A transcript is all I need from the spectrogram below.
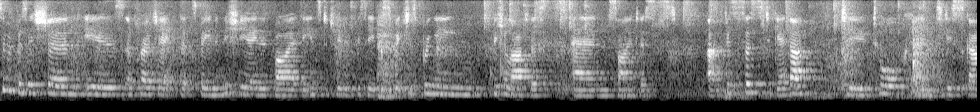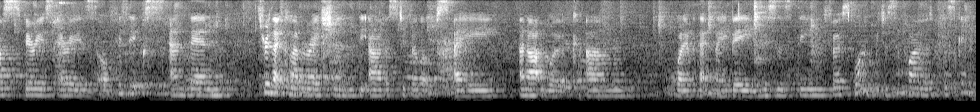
Superposition is a project that's been initiated by the Institute of Physics, which is bringing visual artists and scientists, uh, physicists together to talk and to discuss various areas of physics and then through that collaboration the artist develops a, an artwork, um, whatever that may be. This is the first one, which is the pilot of the scheme.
